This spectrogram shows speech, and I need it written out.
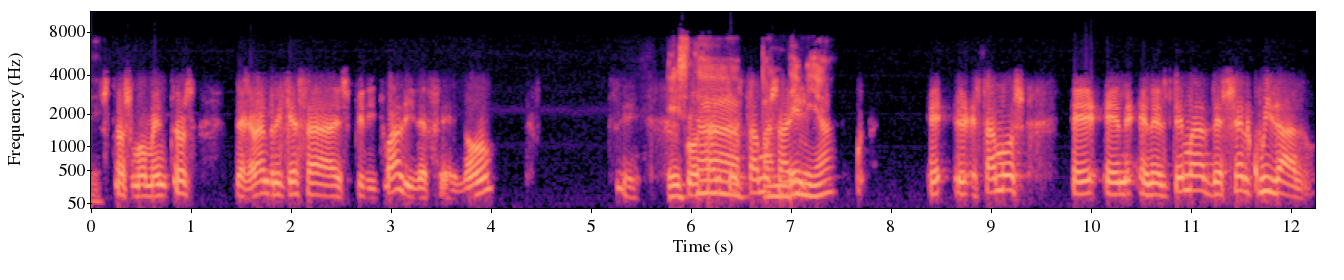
estos momentos de gran riqueza espiritual y de fe, ¿no? Sí. Esta por lo tanto, estamos pandemia... Eh, eh, estamos en, en, el tema de ser cuidados.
